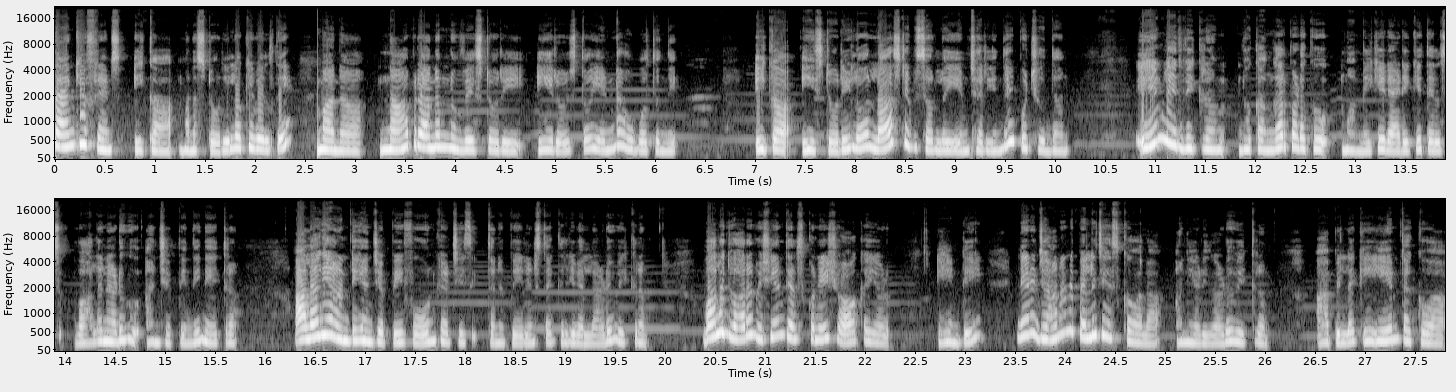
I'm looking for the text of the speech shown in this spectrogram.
Thank you friends. ఇక మన స్టోరీలోకి వెళ్తే మన నా ప్రాణం నువ్వే స్టోరీ ఈ రోజుతో ఎండ్ అవ్వబోతుంది ఇక ఈ స్టోరీలో లాస్ట్ ఎపిసోడ్లో ఏం జరిగిందో ఇప్పుడు చూద్దాం. ఏం లేదు విక్రమ్ నువ్వు కంగారు పడకు. మమ్మీకి డాడీకి తెలుసు. వాళ్ళని అడుగు అని చెప్పింది నేత్ర. అలాగే ఆంటీ అని చెప్పి ఫోన్ కట్ చేసి తన పేరెంట్స్ దగ్గరికి వెళ్ళాడు విక్రమ్. వాళ్ళ ద్వారా విషయం తెలుసుకుని షాక్ అయ్యాడు. ఏంటి? నేను జానని పెళ్ళి చేసుకోవాలా? అని అడిగాడు విక్రమ్. ఆ పిల్లకి ఏం తక్కువ?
